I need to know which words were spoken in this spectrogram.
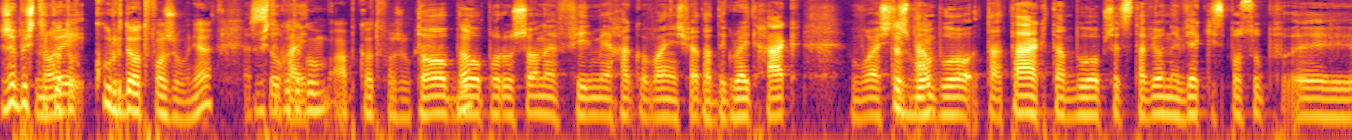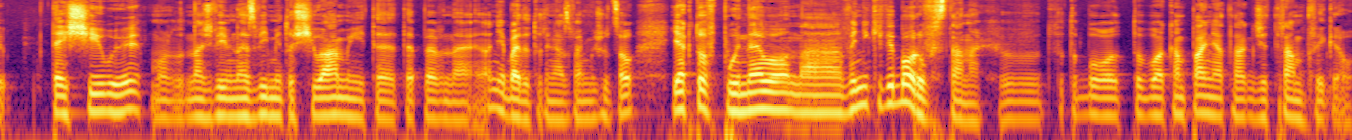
Żebyś no tylko to kurde otworzył, nie? Żebyś Słuchaj, tylko taką apkę otworzył. To no. było poruszone w filmie Hakowanie Świata The Great Hack. Właśnie Też tam było, było ta, tak, tam było przedstawione w jaki sposób yy, te siły, nazwijmy, nazwijmy to siłami, te, te pewne, no nie będę tutaj nazwami rzucał, jak to wpłynęło na wyniki wyborów w Stanach. To, to, było, to była kampania ta, gdzie Trump wygrał.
